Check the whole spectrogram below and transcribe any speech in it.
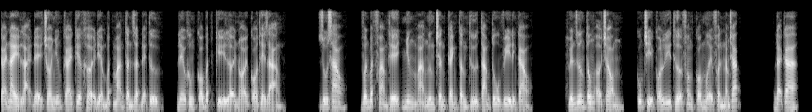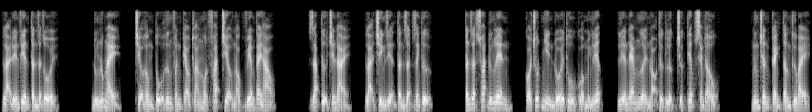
Cái này lại để cho những cái kia khởi điểm bất mãn tần giật đệ tử, đều không có bất kỳ lời nói có thể giảng. Dù sao, vân bất phàm thế nhưng mà ngưng chân cảnh tầng thứ tám tu vi đỉnh cao huyền dương tông ở trong, cũng chỉ có lý thừa phong có mười phần nắm chắc. Đại ca, lại đến viên tần giật rồi. Đúng lúc này, triệu hồng tụ hưng phấn kéo thoáng một phát triệu ngọc viêm tay áo. Giáp tự trên đài, lại trình diện tần giật danh tự. Tần giật soát đứng lên, có chút nhìn đối thủ của mình liếc, liền đem người nọ thực lực trực tiếp xem thấu. Ngưng chân cảnh tầng thứ bảy,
